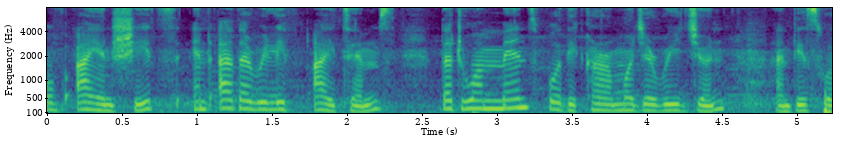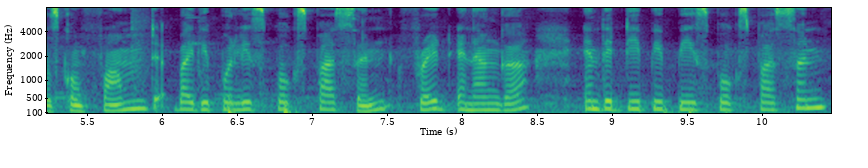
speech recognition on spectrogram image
of iron sheets and other relief items that were meant for the Karamoja region, and this was confirmed by the police spokesperson Fred Enanga and the DPP spokesperson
